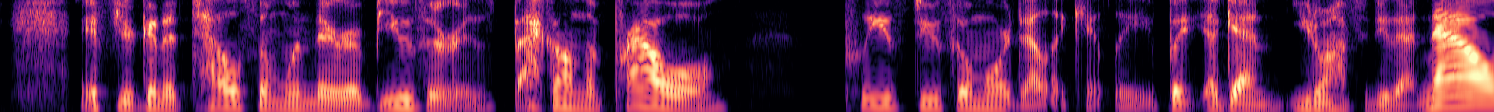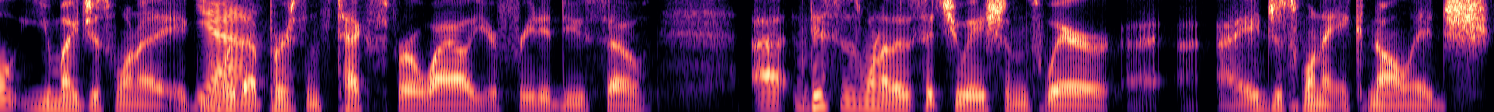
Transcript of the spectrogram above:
if you're going to tell someone their abuser is back on the prowl, please do so more delicately. But again, you don't have to do that now. You might just want to ignore Yeah. that person's text for a while. You're free to do so. Uh, this is one of those situations where I, I just want to acknowledge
